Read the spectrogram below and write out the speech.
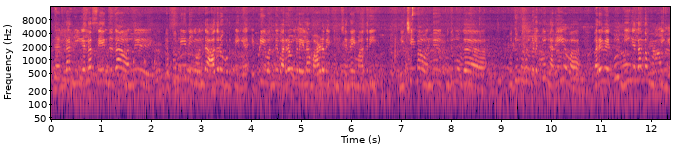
இதெல்லாம் நீங்கள் எல்லாம் சேர்ந்து தான் வந்து எப்பவுமே நீங்கள் வந்து ஆதரவு கொடுப்பீங்க. எப்படி வந்து வர்றவங்களையெல்லாம் வாழ வைக்கும் சென்னை மாதிரி நிச்சயமாக வந்து புதுமுக புதுமுகங்களுக்கு நிறைய வ வரவேற்பு. நீங்கள்லாம் தான் கொடுப்பீங்க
